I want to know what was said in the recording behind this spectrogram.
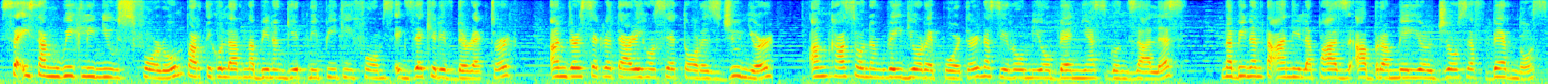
Sa isang weekly news forum, partikular na binanggit ni PT FOMS Executive Director Undersecretary Jose Torres Jr. ang kaso ng radio reporter na si Romeo Benyas Gonzalez na binantaan ni La Paz Abra Mayor Joseph Bernos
